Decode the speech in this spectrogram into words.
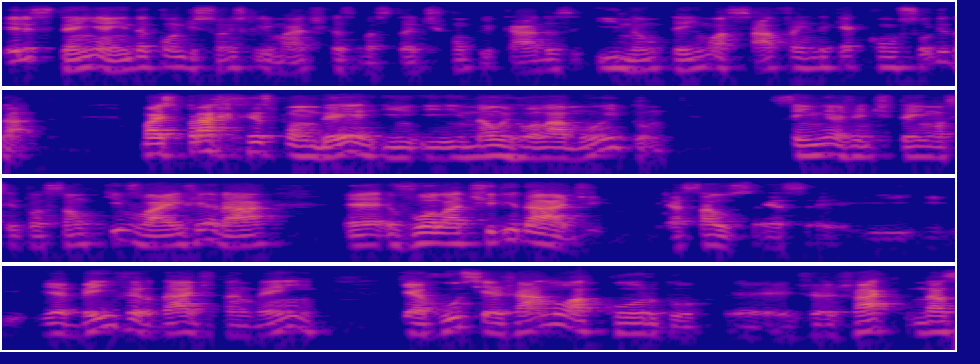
eles têm ainda condições climáticas bastante complicadas e não têm uma safra ainda que é consolidada. Mas para responder e, e, não enrolar muito, sim, a gente tem uma situação que vai gerar é, volatilidade. Essa, essa e, e, é bem verdade também que a Rússia já no acordo, é, já nas,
